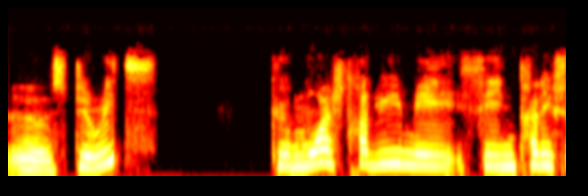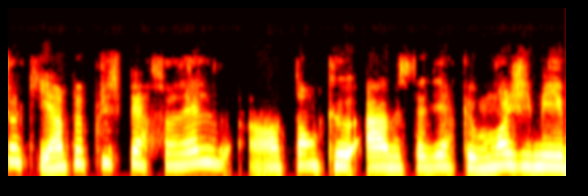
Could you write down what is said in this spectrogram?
euh, spirit que moi je traduis mais c'est une traduction qui est un peu plus personnelle en tant que âme c'est-à-dire que moi j'y mets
